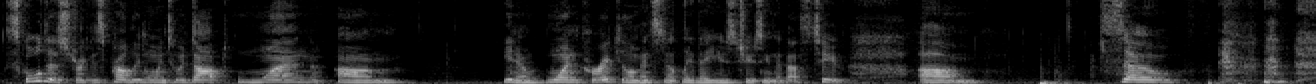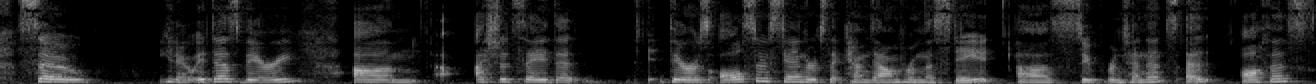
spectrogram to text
school district is probably going to adopt one, um, you know one curriculum instantly they use choosing the best too um, so so you know it does vary. Um, i should say that there's also standards that come down from the state uh, superintendent's uh, office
